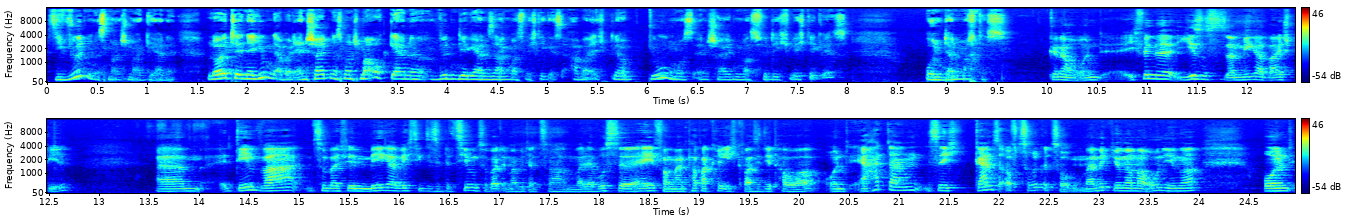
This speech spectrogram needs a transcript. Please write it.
Sie würden es manchmal gerne. Leute in der Jugendarbeit entscheiden es manchmal auch gerne, würden dir gerne sagen, was wichtig ist. Aber ich glaube, du musst entscheiden, was für dich wichtig ist. Und dann mach das. Genau. Und ich finde, Jesus ist ein mega Beispiel. Ähm, dem war zum Beispiel mega wichtig, diese Beziehung zu Gott immer wieder zu haben, weil er wusste, hey, von meinem Papa kriege ich quasi die Power. Und er hat dann sich ganz oft zurückgezogen, mal mit Jünger, mal ohne Jünger. Und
